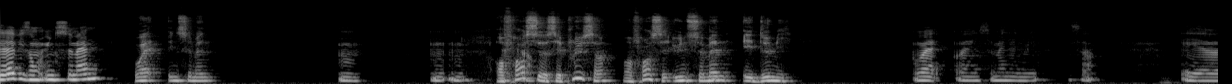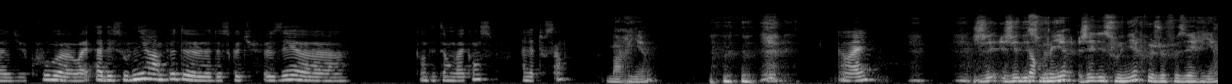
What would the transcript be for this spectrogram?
élèves, ils ont une semaine? Ouais, une semaine. Hmm. Hmm, hmm. En France, c'est plus, hein. En France, c'est une semaine et demie. Ouais, ouais, une semaine et demie, c'est ça. Et euh, du coup, euh, ouais, t'as des souvenirs un peu de, de ce que tu faisais euh, quand t'étais en vacances à la Toussaint? Bah rien. Ouais, J'ai j'ai des dormais. souvenirs, j'ai des souvenirs que je faisais rien.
